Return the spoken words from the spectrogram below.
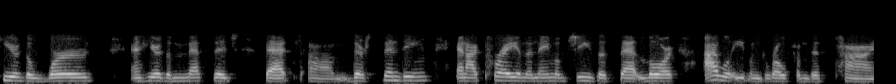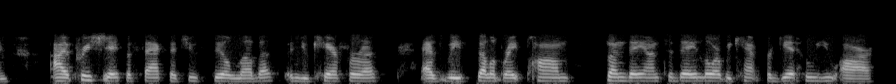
hear the words and hear the message that um, they're sending. And I pray in the name of Jesus that, Lord, I will even grow from this time. I appreciate the fact that you still love us and you care for us as we celebrate Palm Sunday on today, Lord. We can't forget who you are,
